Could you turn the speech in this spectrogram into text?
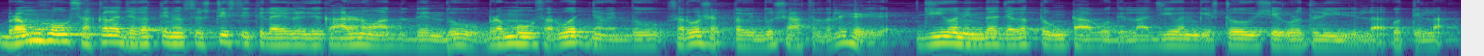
ಬ್ರಹ್ಮವು ಸಕಲ ಜಗತ್ತಿನ ಸೃಷ್ಟಿ ಸ್ಥಿತಿ ಲಯಗಳಿಗೆ ಕಾರಣವಾದದ್ದೆಂದು ಬ್ರಹ್ಮವು ಸರ್ವಜ್ಞವೆಂದು, ಸರ್ವಶಕ್ತವೆಂದು ಶಾಸ್ತ್ರದಲ್ಲಿ ಹೇಳಿದೆ. ಜೀವನಿಂದ ಜಗತ್ತು ಉಂಟಾಗುವುದಿಲ್ಲ, ಜೀವನಿಗೆ ಎಷ್ಟೋ ವಿಷಯಗಳು ತಿಳಿಯುವುದಿಲ್ಲ, ಗೊತ್ತಿಲ್ಲ.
